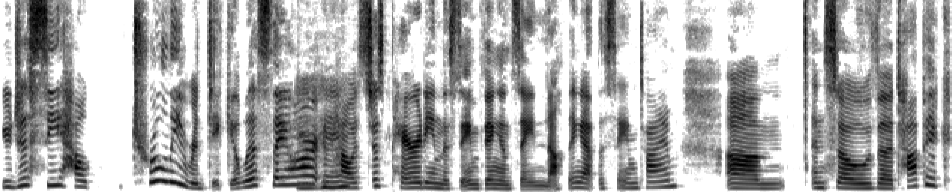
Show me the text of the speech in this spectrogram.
you just see how truly ridiculous they are Mhm. and how it's just parodying the same thing and saying nothing at the same time um and so the topic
